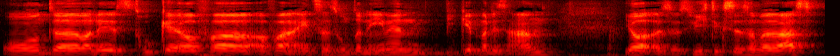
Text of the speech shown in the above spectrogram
Und äh, wenn ich jetzt drücke auf, auf ein einzelnes Unternehmen, wie geht man das an? Ja, also das Wichtigste ist einmal was,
